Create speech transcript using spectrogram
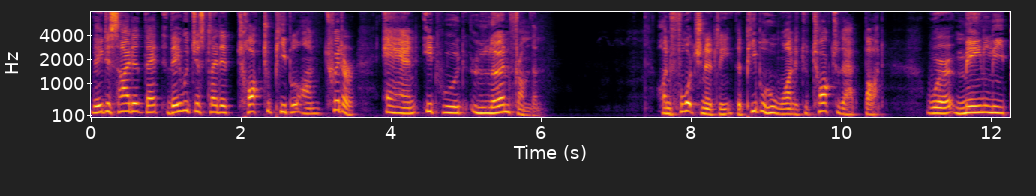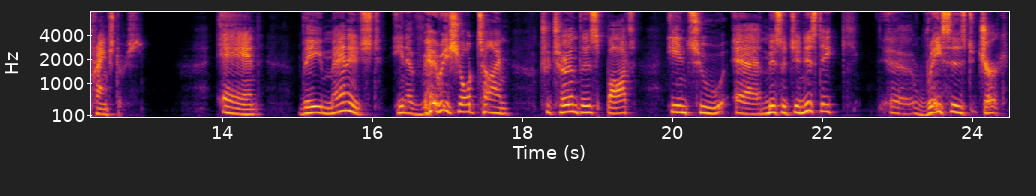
they decided that they would just let it talk to people on Twitter and it would learn from them. Unfortunately, the people who wanted to talk to that bot were mainly pranksters. And they managed in a very short time to turn this bot into a misogynistic, uh, racist jerk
